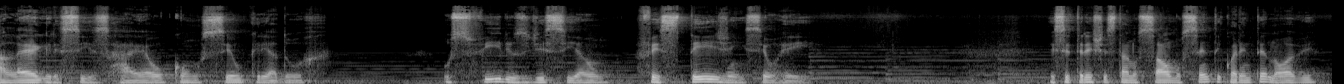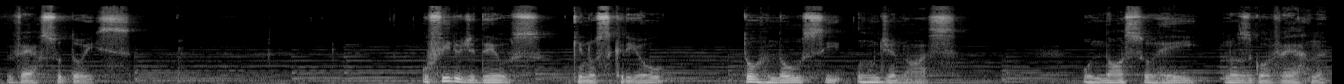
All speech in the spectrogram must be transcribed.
Alegre-se Israel com o seu Criador. Os filhos de Sião festejem seu Rei. Esse trecho está no Salmo 149, verso 2. O Filho de Deus, que nos criou, tornou-se um de nós. O nosso Rei nos governa,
